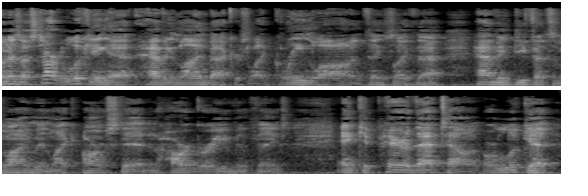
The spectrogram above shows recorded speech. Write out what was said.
But as I start looking at having linebackers like Greenlaw and things like that, having defensive linemen like Armstead and Hargrave and things, and compare that talent, or look at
